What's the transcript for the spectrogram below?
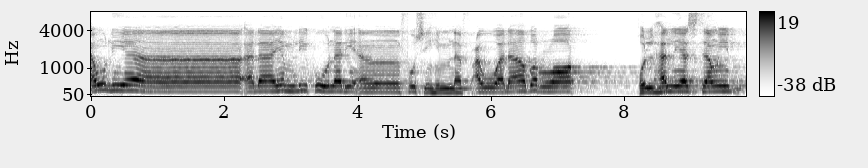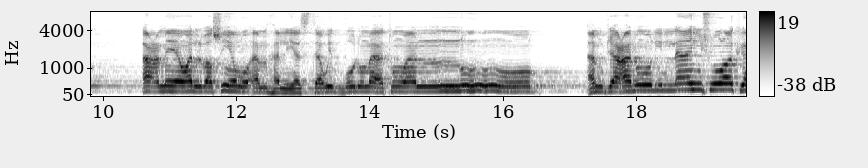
أولياء لا يملكون لأنفسهم نفعا ولا ضرا قل هل يستوي الأعمى والبصير أم هل يستوي الظلمات والنور أم جعلوا لله شركاء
